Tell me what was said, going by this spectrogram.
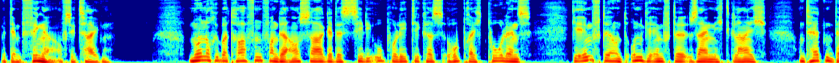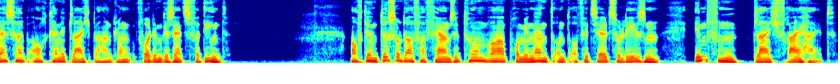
mit dem Finger auf sie zeigen. Nur noch übertroffen von der Aussage des CDU-Politikers Rupprecht Polenz, Geimpfte und Ungeimpfte seien nicht gleich und hätten deshalb auch keine Gleichbehandlung vor dem Gesetz verdient. Auf dem Düsseldorfer Fernsehturm war prominent und offiziell zu lesen Impfen gleich Freiheit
